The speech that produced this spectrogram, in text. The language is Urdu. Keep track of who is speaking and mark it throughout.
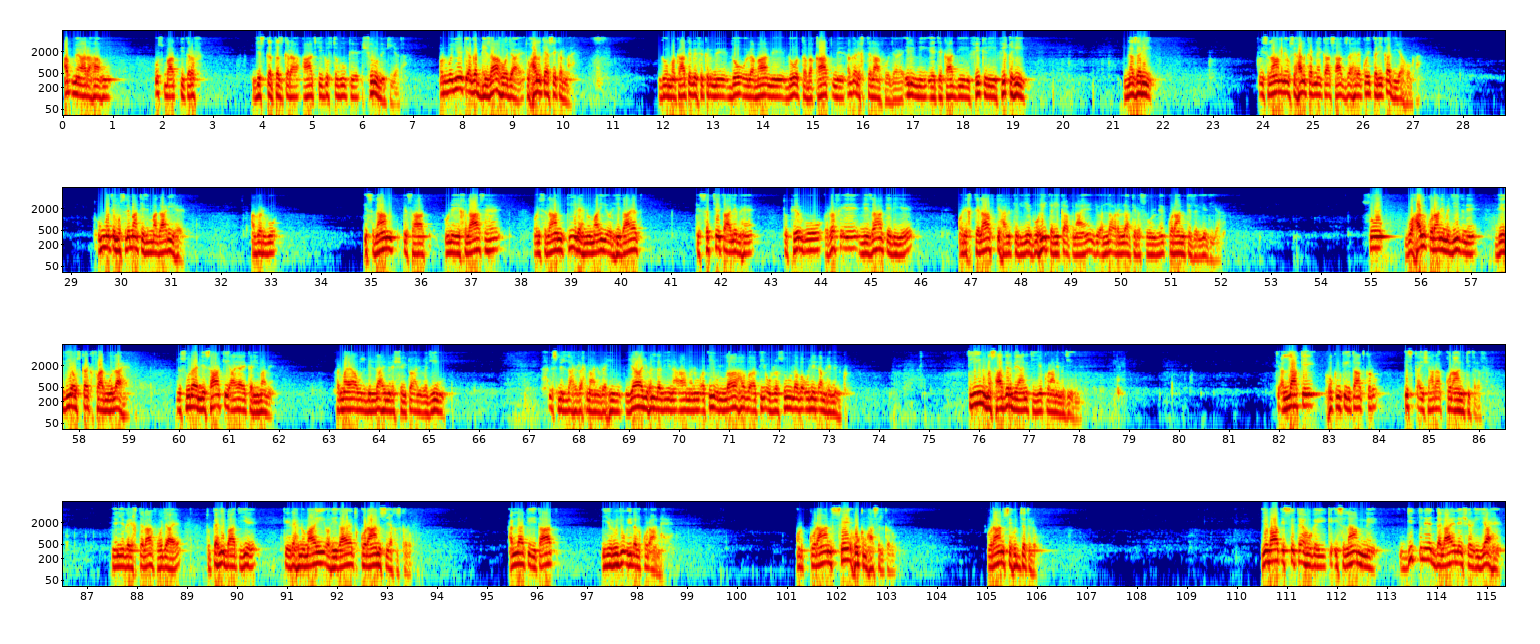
Speaker 1: اب میں آ رہا ہوں اس بات کی طرف جس کا تذکرہ آج کی گفتگو کے شروع میں کیا تھا۔ اور وہ یہ کہ اگر بھزا ہو جائے تو حل کیسے کرنا ہے؟ دو مکاتب فکر میں، دو علماء میں، دو طبقات میں اگر اختلاف ہو جائے، علمی، اعتقادی، فکری، فقہی، نظری، تو اسلام نے اسے حل کرنے کا صاف ظاہر ہے، کوئی طریقہ دیا ہوگا۔ امت مسلمہ کی ذمہ داری ہے اگر وہ اسلام کے ساتھ انہیں اخلاص ہے اور اسلام کی رہنمائی اور ہدایت کے سچے طالب ہیں، تو پھر وہ رفع نظا کے لیے اور اختلاف کے حل کے لیے وہی طریقہ اپنائیں جو اللہ اور اللہ کے رسول نے قرآن کے ذریعے دیا۔ سو وہ حل قرآن مجید نے دے دیا، اس کا ایک فارمولہ ہے۔ جو سورہ نساء کی آیا کریمہ میں فرمایا عز باللہ من الشیطان الرجیم، بسم اللہ الرحمن الرحیم، یا ایوہ الذین آمنوا اطیعوا اللہ و اطیعوا الرسول و اولی الامر منکم۔ تین مساجر بیان کیے قرآن مجید میں کہ اللہ کے حکم کی اطاعت کرو، اس کا اشارہ قرآن کی طرف۔ یعنی اگر اختلاف ہو جائے تو پہلی بات یہ کہ رہنمائی اور ہدایت قرآن سے اخذ کرو۔ اللہ کی اطاعت، یہ رجوع عید القرآن ہے۔ اور قرآن سے حکم حاصل کرو۔ قرآن سے حجت لو۔ یہ بات اس سے طے ہو گئی کہ اسلام میں جتنے دلائل شرعیہ ہیں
